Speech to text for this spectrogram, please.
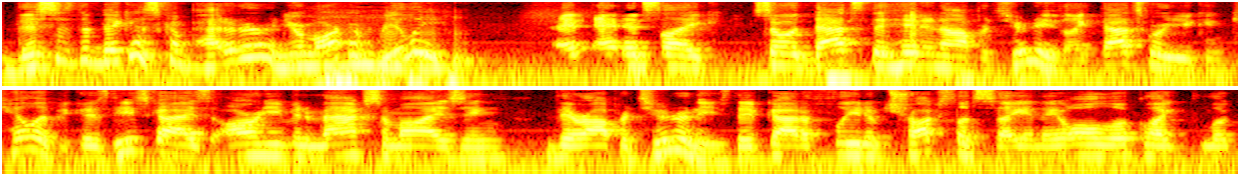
this is the biggest competitor in your market, really? and, and it's like so that's the hidden opportunity like that's where you can kill it because these guys aren't even maximizing their opportunities they've got a fleet of trucks let's say and they all look like look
